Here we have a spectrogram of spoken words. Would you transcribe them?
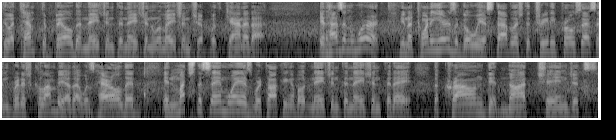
to attempt to build a nation to nation relationship with Canada it hasn't worked. You know, 20 years ago, we established a treaty process in British Columbia that was heralded in much the same way as we're talking about nation to nation today. The Crown did not change its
